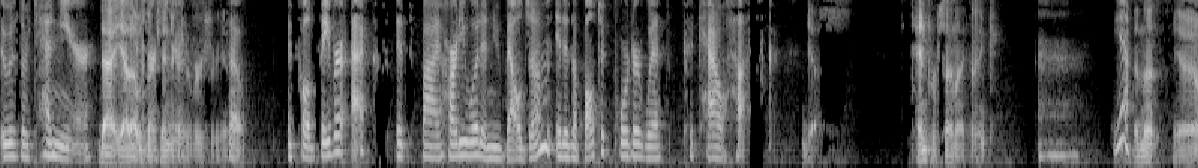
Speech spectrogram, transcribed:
it was their ten year. That yeah, that was their 10 year anniversary. Yeah. So It's called Savor X. It's by Hardywood in New Belgium. It is a Baltic porter with cacao husk. Yes. It's 10%, I think. Yeah. Isn't it? Yeah.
